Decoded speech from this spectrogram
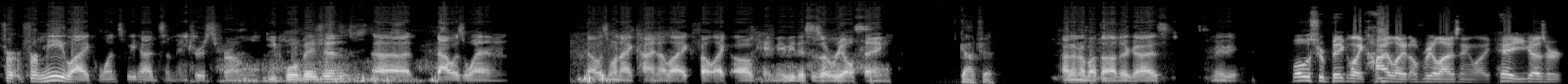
for for me, like once we had some interest from Equal Vision, uh, that was when that was when I kind of like felt like, oh, okay, maybe this is a real thing. Gotcha. I don't know about the other guys, maybe. What was your big like highlight of realizing like, hey, you guys are,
